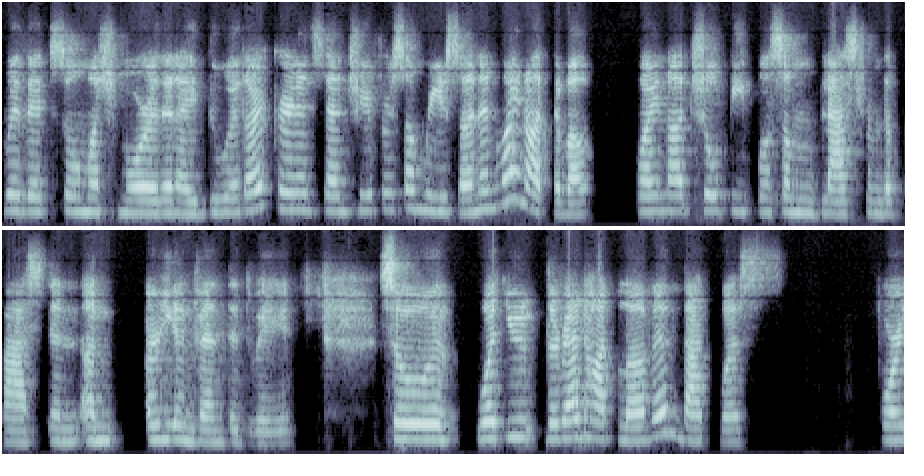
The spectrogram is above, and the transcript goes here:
with it so much more than I do with our current century for some reason. And why not, diba? Why not show people some blast from the past in an, a reinvented way? So what you the Red Hot Lovin' that was for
